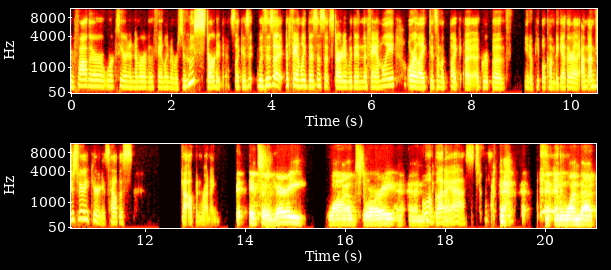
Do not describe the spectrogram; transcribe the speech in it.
your father works here and a number of the family members. So who started this? Like, is it was this a, a family business that started within the family, or like did someone like a, a group of you know people come together? I'm I'm just very curious how this got up and running. It, it's a very wild story, and oh, I'm glad um, I asked. and, and one that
